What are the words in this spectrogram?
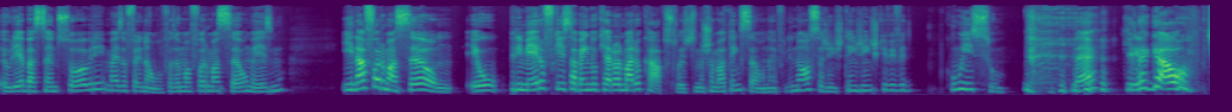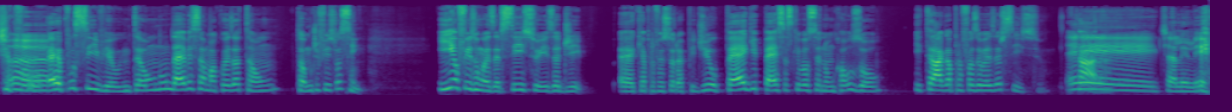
Eu lia bastante sobre, mas eu falei, não, vou fazer uma formação mesmo. E na formação, eu primeiro fiquei sabendo que era o armário cápsula. Isso me chamou a atenção, né? Falei, nossa, gente, tem gente que vive com isso, né? Que legal. Tipo, É. é possível. Então, não deve ser uma coisa tão, tão difícil assim. E eu fiz um exercício, Isa, de, é, que a professora pediu. Pegue peças que você nunca usou e traga pra fazer o exercício. Cara, Eita, Lele.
